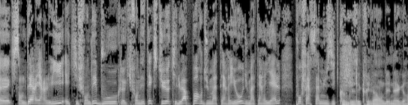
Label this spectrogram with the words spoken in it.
euh, qui sont derrière lui et qui font des boucles, qui font des textures, qui lui apportent du matériau, du matériel pour faire sa musique. Comme des écrivains ont des nègres.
